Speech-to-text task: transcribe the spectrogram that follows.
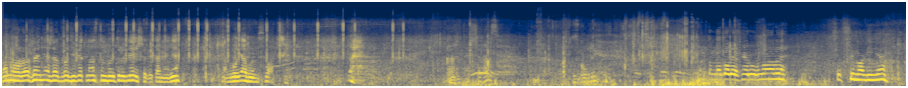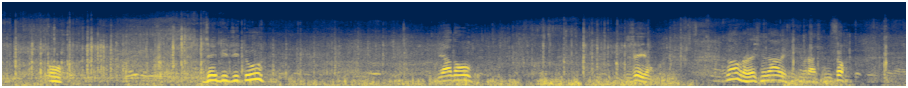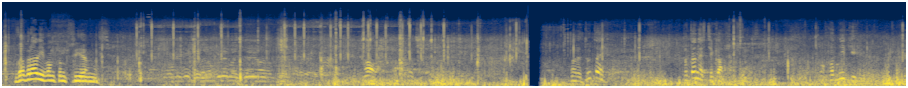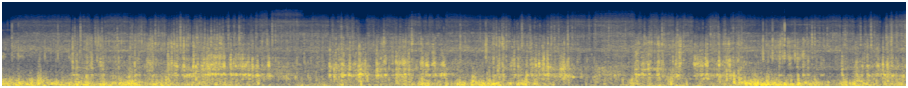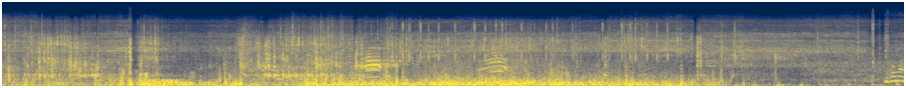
Mam wrażenie, że w 19 były trudniejsze te kamienie, albo ja byłem słabszy. Pokażę to jeszcze raz. Z góry. Tam na dole jest nierówno, ale się trzyma linię. O! JBG2 jadą żyją. Dobra, lećmy dalej w takim razie. No co? Zabrali wam tą przyjemność. Dobra, chodź. Ale tutaj to ten jest ciekawszy. Są chodniki.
